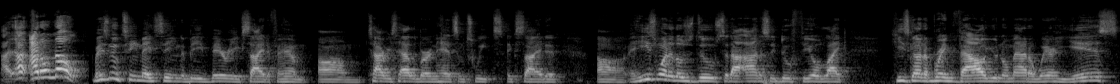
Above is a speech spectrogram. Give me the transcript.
I, I, don't know. But his new teammates seem to be very excited for him. Um, Tyrese Halliburton had some tweets excited. Um, and he's one of those dudes that I honestly do feel like he's going to bring value no matter where he is.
